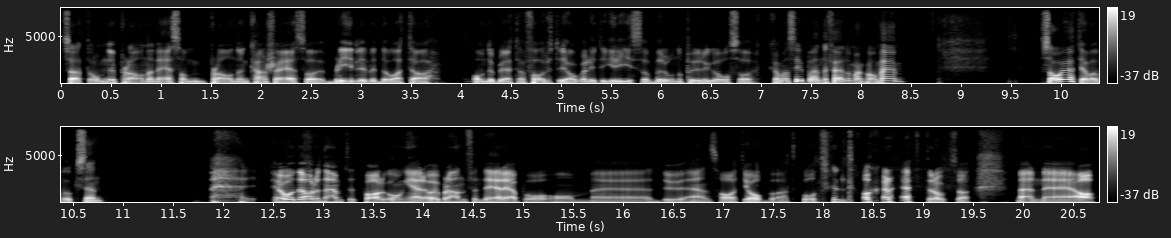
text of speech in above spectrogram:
Så att om nu planen är som planen kanske är så blir det väl då att jag, om det blir att jag får ut och jagar lite gris och beroende på hur det går så kan man se på NFL när man kommer hem. Sa jag att jag var vuxen? Jo, det har du nämnt ett par gånger och ibland funderar jag på om eh, du ens har ett jobb att gå till dagarna efter också. Men eh, ja,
